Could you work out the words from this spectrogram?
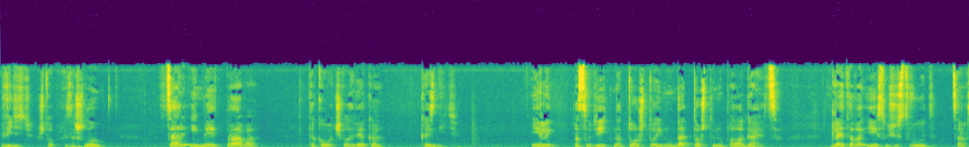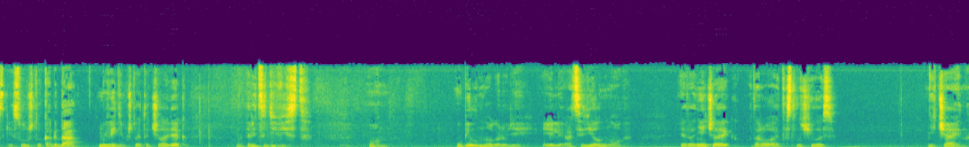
видеть, что произошло. Царь имеет право такого человека казнить. Или осудить на то, что ему дать то, что ему полагается. Для этого и существует царский суд, что когда мы видим, что этот человек рецидивист, он убил много людей или отсидел много, это не человек, у которого это случилось нечаянно.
